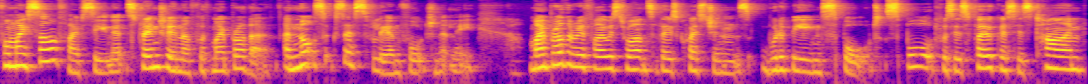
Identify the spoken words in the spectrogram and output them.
For myself, I've seen it, strangely enough, with my brother, and not successfully, unfortunately. My brother, if I was to answer those questions, would have been sport. Sport was his focus, his time.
